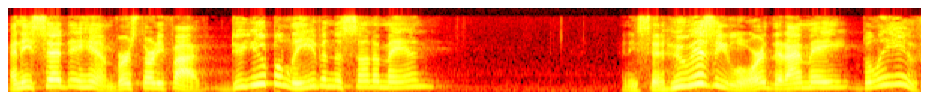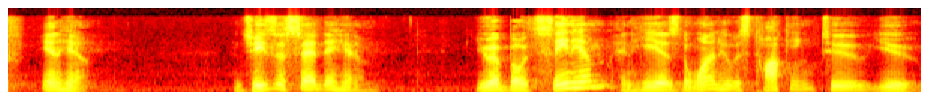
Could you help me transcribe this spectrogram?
And he said to him, verse 35, Do you believe in the Son of Man? And he said, Who is he, Lord, that I may believe in him? And Jesus said to him, you have both seen him, and he is the one who is talking to you.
